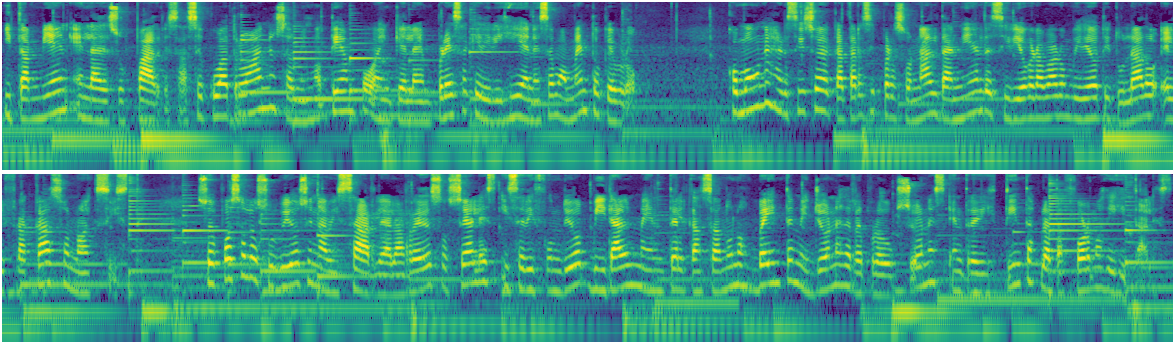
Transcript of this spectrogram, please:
y también en la de sus padres hace cuatro años al mismo tiempo en que la empresa que dirigía en ese momento quebró. Como un ejercicio de catarsis personal, Daniel decidió grabar un video titulado El fracaso no existe. Su esposa lo subió sin avisarle a las redes sociales y se difundió viralmente alcanzando unos 20 millones de reproducciones entre distintas plataformas digitales.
